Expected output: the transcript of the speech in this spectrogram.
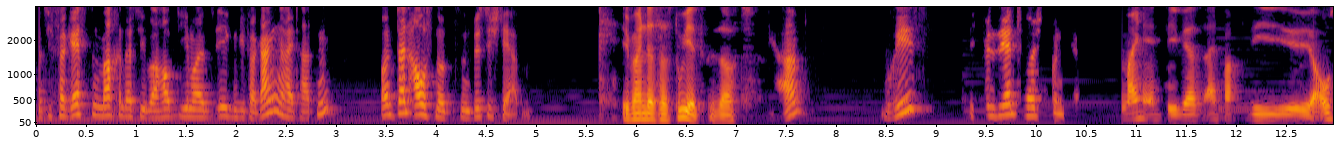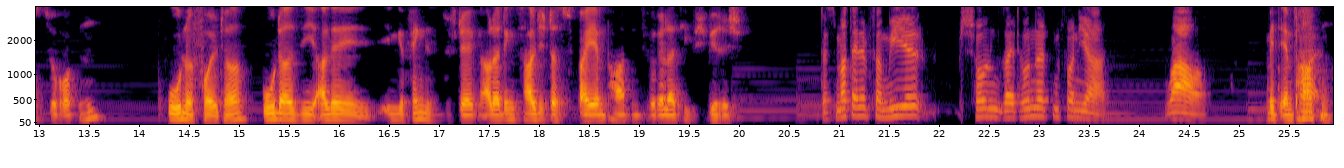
dass sie vergessen machen, dass sie überhaupt jemals irgendwie Vergangenheit hatten, und dann ausnutzen, bis sie sterben. Ich meine, das hast du jetzt gesagt. Ja. Maurice, ich bin sehr enttäuscht von dir. Meine Idee wäre es einfach, sie auszurotten, ohne Folter, oder sie alle in Gefängnisse zu stecken. Allerdings halte ich das bei Empathen für relativ schwierig. Das macht deine Familie schon seit hunderten von Jahren. Wow. Mit Empathen.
